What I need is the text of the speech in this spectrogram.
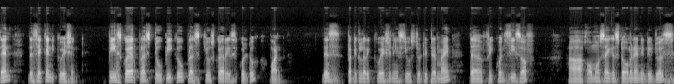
Then the second equation P square plus 2PQ plus Q square is equal to 1 this particular equation is used to determine the frequencies of uh, homozygous dominant individuals,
